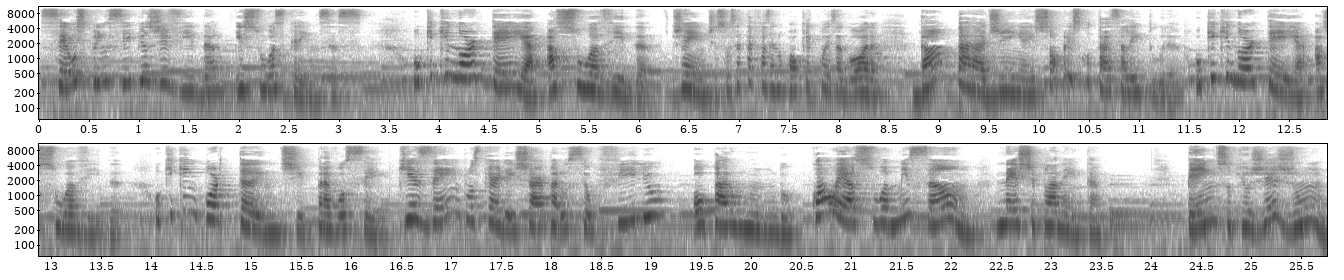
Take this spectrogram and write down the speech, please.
seus princípios de vida e suas crenças. O que, que norteia a sua vida? Gente, se você está fazendo qualquer coisa agora, dá uma paradinha aí só para escutar essa leitura. O que, que norteia a sua vida? O que, que é importante para você? Que exemplos quer deixar para o seu filho ou para o mundo? Qual é a sua missão neste planeta? Penso que o jejum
